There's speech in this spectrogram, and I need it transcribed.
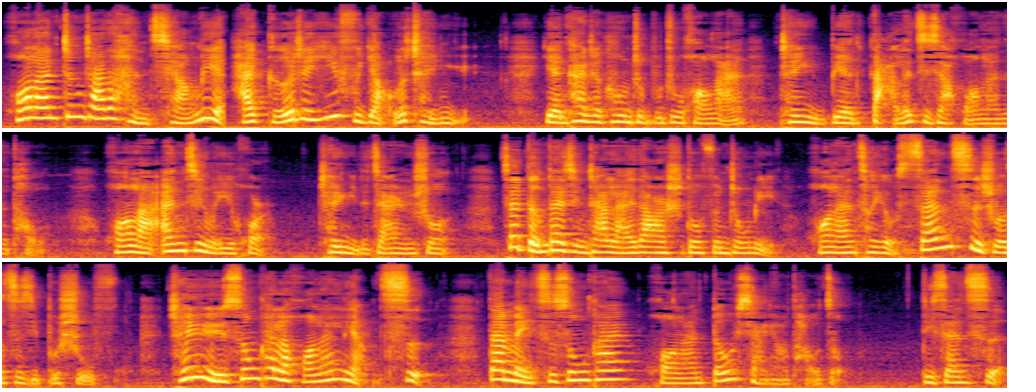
黄兰挣扎得很强烈，还隔着衣服咬了陈宇。眼看着控制不住黄兰，陈宇便打了几下黄兰的头。黄兰安静了一会儿。陈宇的家人说，在等待警察来的二十多分钟里，黄兰曾有三次说自己不舒服。陈宇松开了黄兰两次，但每次松开，黄兰都想要逃走。第三次，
